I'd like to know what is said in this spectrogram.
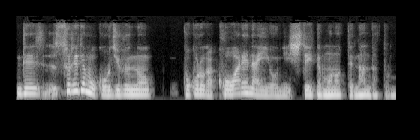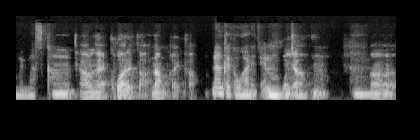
うん、で、それでもこう自分の心が壊れないようにしていたものって何だと思いますか、うん、あのね、壊れた、何回か。何回か壊れて。うん。いや、うんうん、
